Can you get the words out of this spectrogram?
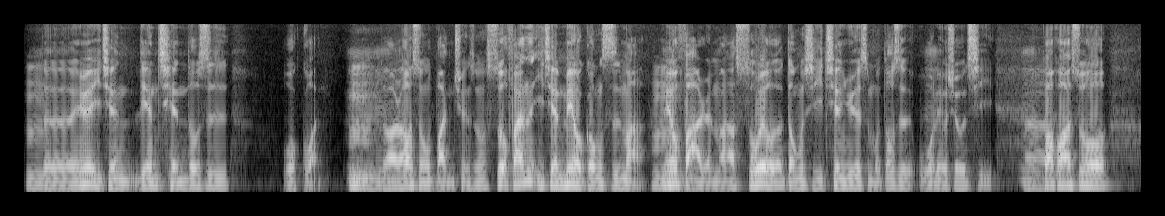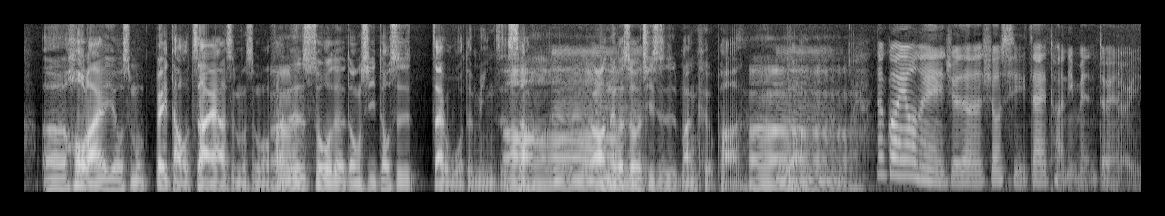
对对对，因为以前连钱都是我管。嗯，对吧、啊？然后什么版权什么，所反正以前没有公司嘛，嗯、没有法人嘛，所有的东西签约什么都是我刘修齐，嗯、包括说呃后来有什么被倒债啊什么什么，反正所有的东西都是在我的名字上。嗯、然后那个时候其实蛮可怕的。嗯，对啊、那冠佑呢？你觉得修齐在团里面对你而言，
